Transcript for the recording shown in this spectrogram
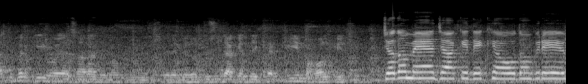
ਅੱਜ ਫਿਰ ਕੀ ਹੋਇਆ ਸਾਰਾ ਜਦੋਂ ਸਵੇਰੇ ਜਦੋਂ ਤੁਸੀਂ ਜਾ ਕੇ ਦੇਖਿਆ ਕੀ ਮਾਹੌਲ ਕੀ ਸੀ? ਜਦੋਂ ਮੈਂ ਜਾ ਕੇ ਦੇਖਿਆ ਉਦੋਂ ਵੀਰੇ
